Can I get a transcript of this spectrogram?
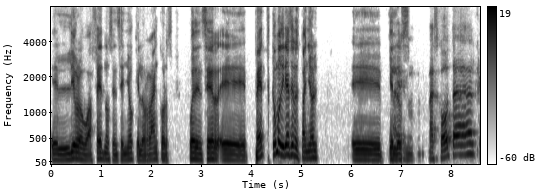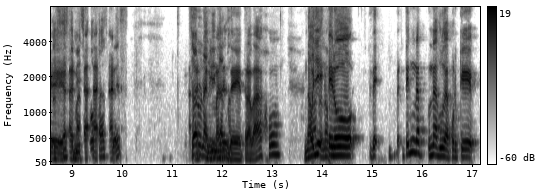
el libro Boafet nos enseñó que los Rancors pueden ser eh, pet. ¿Cómo dirías en español? Eh, que los Eh, mascota, que existe ani- mascotas, a- a- pues. Son unas animales lindas de trabajo. No, Oye, no, no. pero de- tengo una, una duda porque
